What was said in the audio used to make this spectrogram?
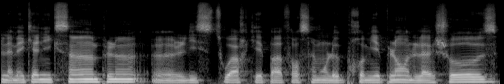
la mécanique simple, l'histoire qui est pas forcément le premier plan de la chose,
